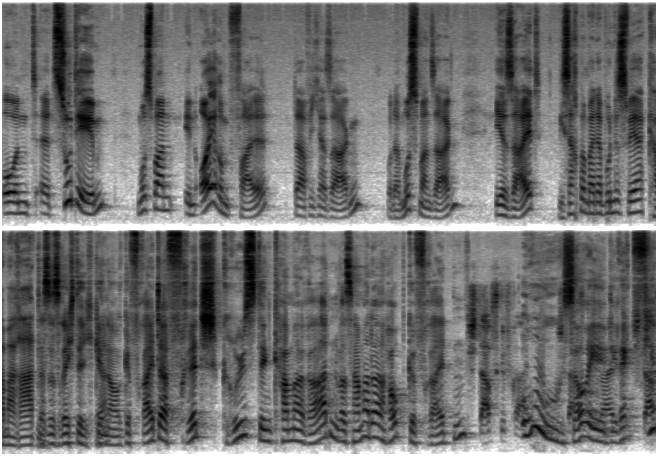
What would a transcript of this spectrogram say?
Und äh, zudem muss man in eurem Fall, darf ich ja sagen, oder muss man sagen, ihr seid wie sagt man bei der Bundeswehr? Kameraden. Das ist richtig, ja? genau. Gefreiter Fritsch grüßt den Kameraden. Was haben wir da? Hauptgefreiten? Stabsgefreiten. Uh, sorry, direkt vier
